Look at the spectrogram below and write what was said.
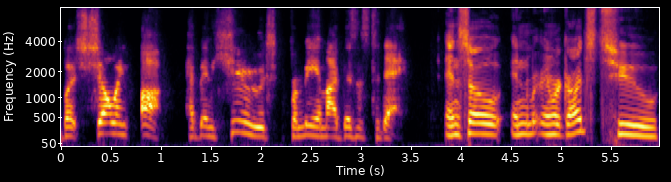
but showing up have been huge for me in my business today. And so, in in regards to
